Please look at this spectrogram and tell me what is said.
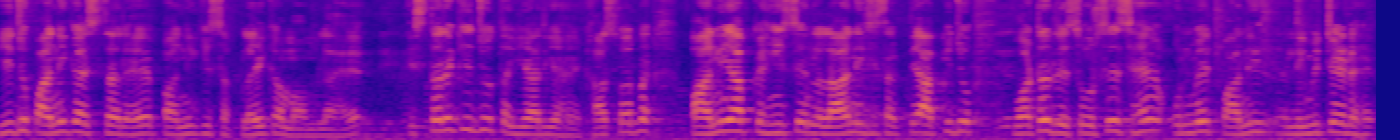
ये जो पानी का स्तर है पानी की सप्लाई का मामला है इस तरह की जो तैयारियाँ हैं खासतौर पर पानी आप कहीं से ला नहीं सकते आपकी जो वाटर रिसोर्सेज हैं उनमें पानी लिमिटेड है।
